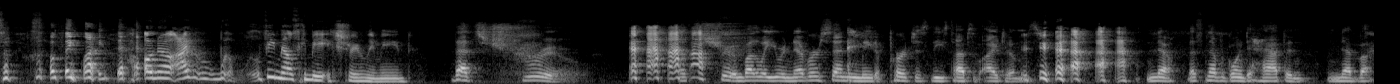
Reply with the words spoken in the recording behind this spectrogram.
something like that. Oh no, I females can be extremely mean. That's true. That's true. And by the way, you were never sending me to purchase these types of items. no, that's never going to happen. Never.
